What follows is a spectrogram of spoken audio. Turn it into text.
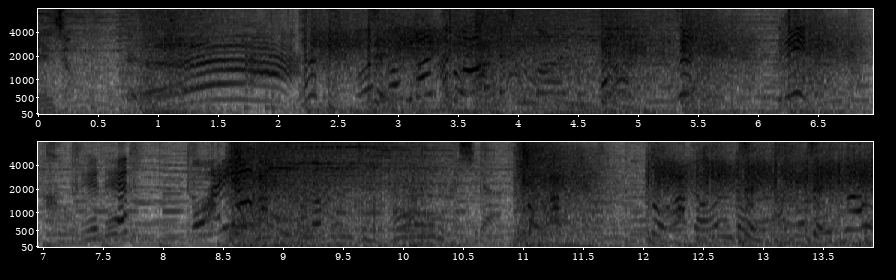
ディメンション。ボリボリボリ私の場合にツースリーこれで終わりよ。このパンチに耐えられるかしら。どんどん上げていくわよ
